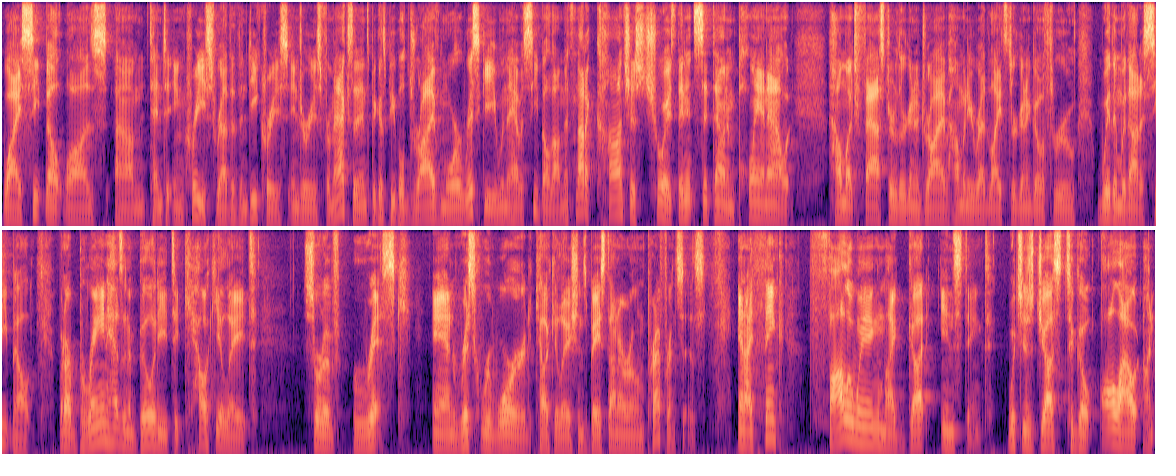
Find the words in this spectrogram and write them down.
why seatbelt laws um, tend to increase rather than decrease injuries from accidents because people drive more risky when they have a seatbelt on. That's not a conscious choice. They didn't sit down and plan out how much faster they're going to drive, how many red lights they're going to go through with and without a seatbelt. But our brain has an ability to calculate sort of risk and risk reward calculations based on our own preferences. And I think following my gut instinct, which is just to go all out on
